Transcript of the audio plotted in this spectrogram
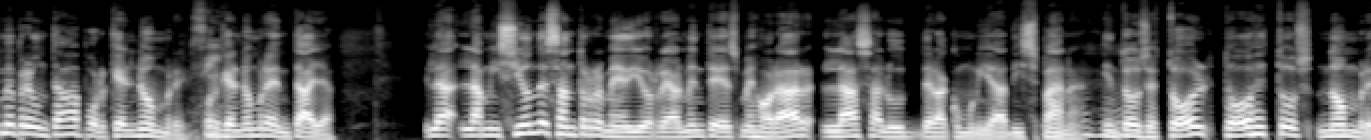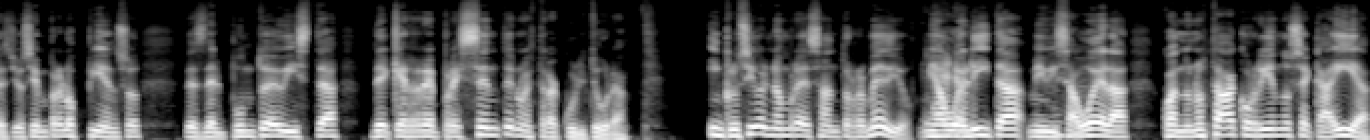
me preguntaba por qué el nombre, por qué el nombre en talla. La, misión de Santo Remedio realmente es mejorar la salud de la comunidad hispana. Entonces, todos estos nombres yo siempre los pienso desde el punto de vista de que represente nuestra cultura. Inclusive el nombre de Santo Remedio. Mi abuelita, mi bisabuela, cuando uno estaba corriendo se caía,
